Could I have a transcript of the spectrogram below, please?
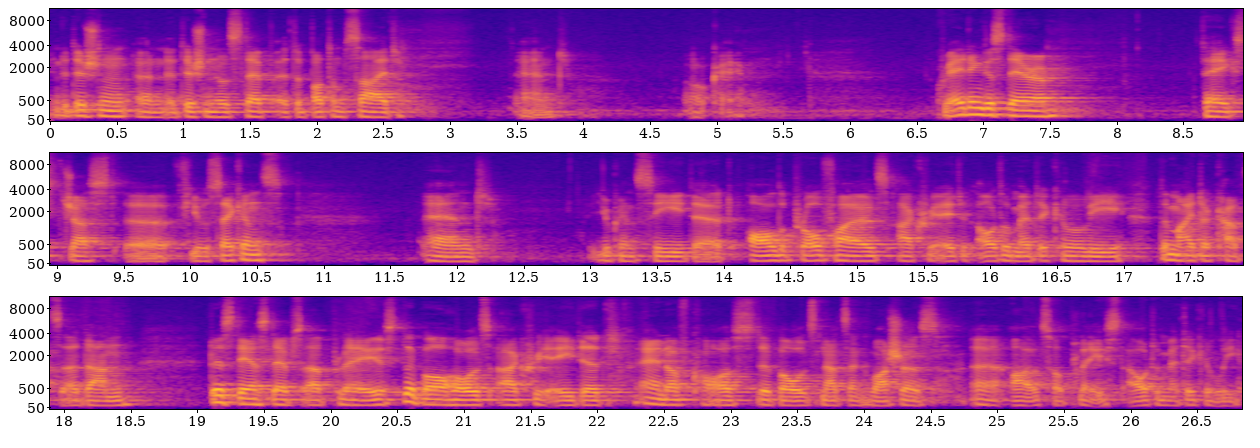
In addition, an additional step at the bottom side and okay. Creating the stair takes just a few seconds and you can see that all the profiles are created automatically, the miter cuts are done, the stair steps are placed, the boreholes are created, and of course the bolts, nuts and washers uh, are also placed automatically.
